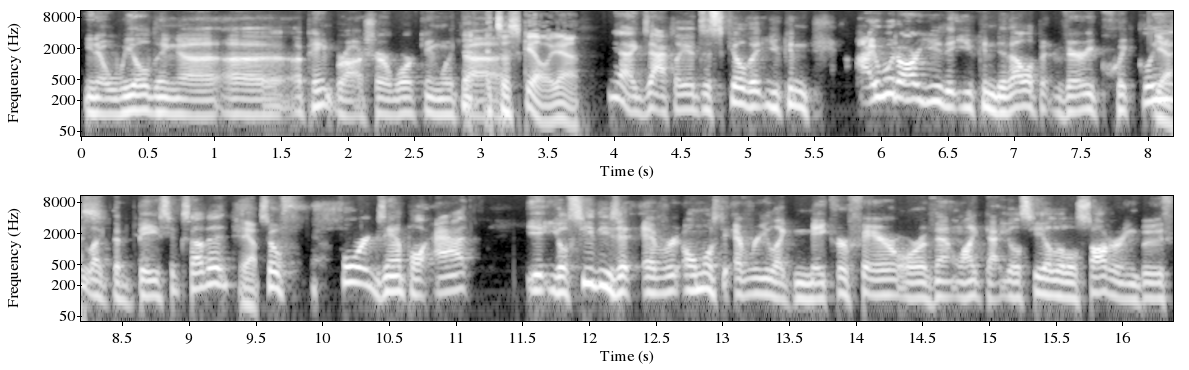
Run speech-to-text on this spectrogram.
you know, wielding a, a, a paintbrush or working with. Yeah, a, it's a skill. Yeah. Yeah, exactly. It's a skill that you can, I would argue that you can develop it very quickly, yes. like the basics of it. Yep. So, f- for example, at you'll see these at every almost every like maker fair or event like that. You'll see a little soldering booth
